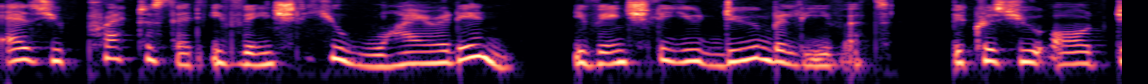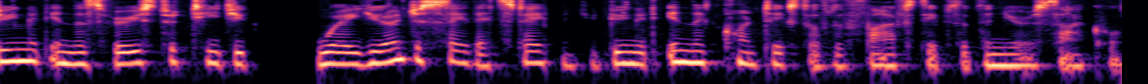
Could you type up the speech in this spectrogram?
as you practice that, eventually you wire it in. Eventually you do believe it because you are doing it in this very strategic way you don't just say that statement, you're doing it in the context of the five steps of the neurocycle.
